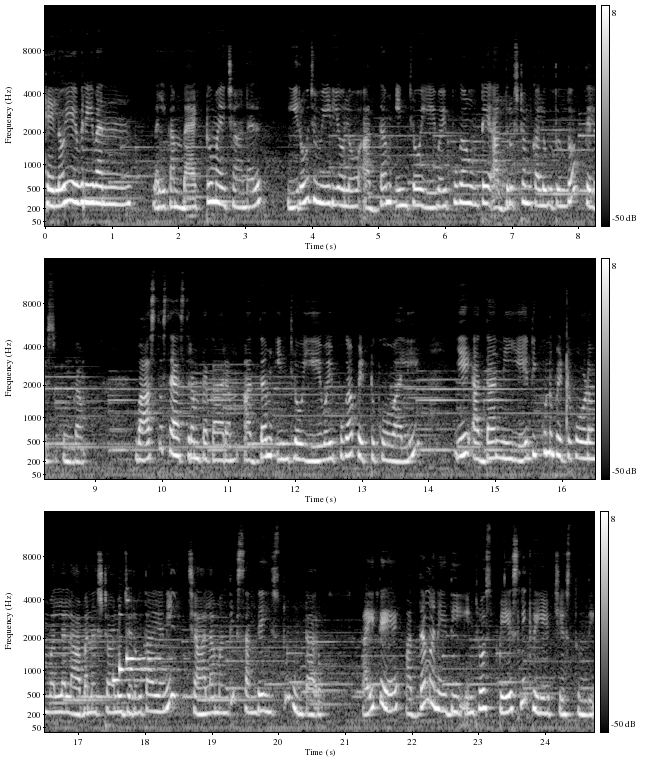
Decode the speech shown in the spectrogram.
Hello everyone welcome back to my channel ఈరోజు వీడియోలో అద్దం ఇంట్లో ఏ వైపుగా ఉంటే అదృష్టం కలుగుతుందో తెలుసుకుందాం. వాస్తు శాస్త్రం ప్రకారం అద్దం ఇంట్లో ఏ వైపుగా పెట్టుకోవాలి? ఏ అద్దాన్ని ఏ దిక్కును పెట్టుకోవడం వల్ల లాభ నష్టాలు జరుగుతాయని చాలామంది సందేహిస్తూ ఉంటారు. అయితే అద్దం అనేది ఇంట్లో స్పేస్ని క్రియేట్ చేస్తుంది.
